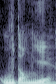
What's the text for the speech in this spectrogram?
吴东业，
